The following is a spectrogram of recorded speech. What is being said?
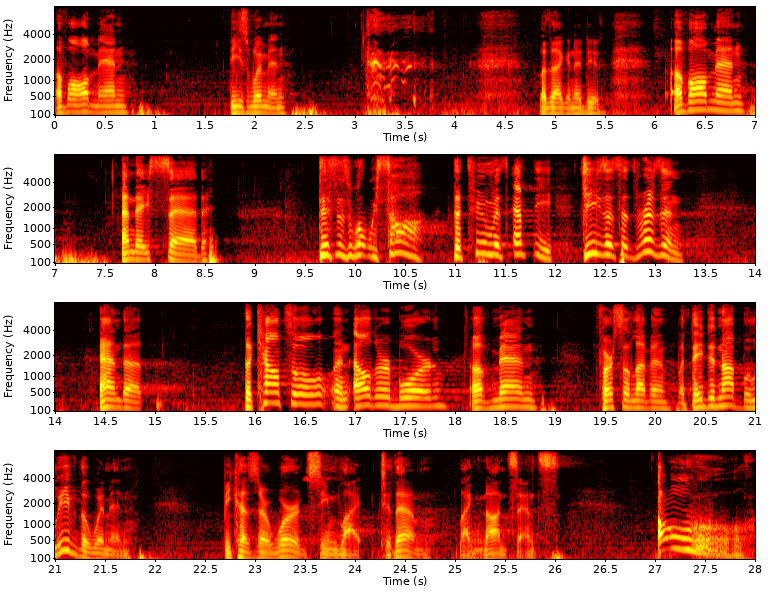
of all men these women, what's that going to do? Of all men, and they said, This is what we saw. The tomb is empty. Jesus has risen. And the, the council and elder board of men, verse 11, but they did not believe the women because their words seemed like, to them, like nonsense. Oh!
